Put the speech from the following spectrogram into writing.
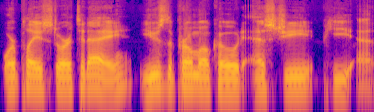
or Play Store today. Use the promo code SGPN.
